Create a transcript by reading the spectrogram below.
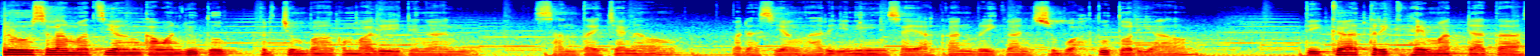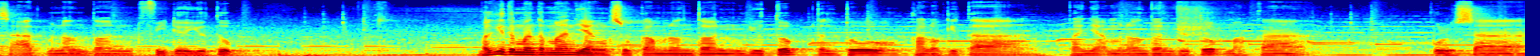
Halo selamat siang kawan YouTube. Berjumpa kembali dengan Santai Channel. Pada siang hari ini saya akan berikan sebuah tutorial tiga trik hemat data saat menonton video YouTube. Bagi teman-teman yang suka menonton YouTube Tentu kalau kita banyak menonton YouTube Maka pulsa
